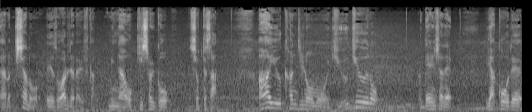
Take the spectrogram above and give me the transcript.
あの記者の映像あるじゃないですか。みんな大きいしょいこしょってさ。ああいう感じのもうぎゅうぎゅうの電車で夜行で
